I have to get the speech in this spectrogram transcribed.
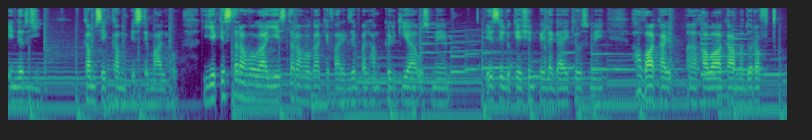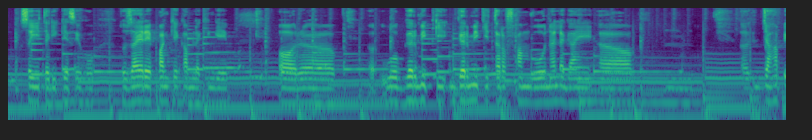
انرجی کم سے کم استعمال ہو یہ کس طرح ہوگا یہ اس طرح ہوگا کہ فار ایگزامپل ہم کھڑکیاں اس میں ایسی لوکیشن پہ لگائے کہ اس میں ہوا کا ہوا کا مد و رفت صحیح طریقے سے ہو تو ظاہر پنکھے کم لگیں گے اور وہ گرمی کی گرمی کی طرف ہم وہ نہ لگائیں جہاں پہ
